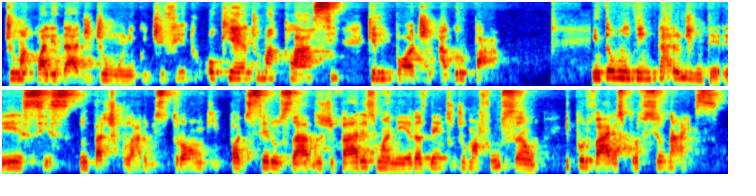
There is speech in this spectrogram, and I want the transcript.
de uma qualidade de um único indivíduo ou que é de uma classe que ele pode agrupar. Então, o inventário de interesses, em particular o Strong, pode ser usado de várias maneiras dentro de uma função e por vários profissionais.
